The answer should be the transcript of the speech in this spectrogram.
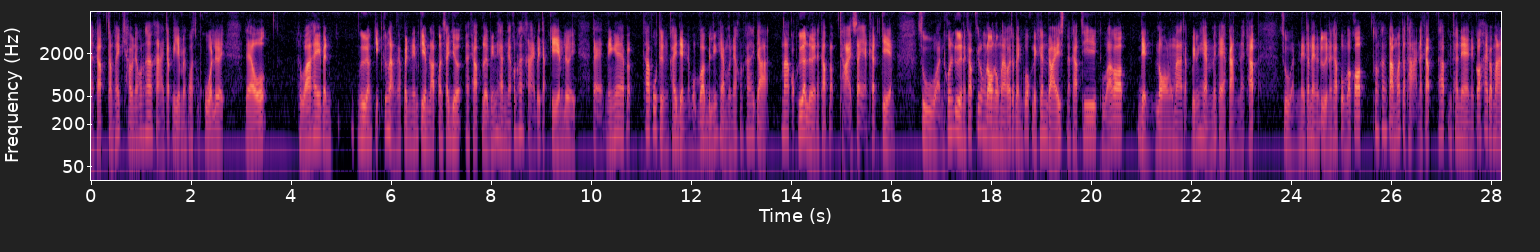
นะครับทำให้เขาเนี่ยค่อนข้างหายจากเกมไปพอสมควรเลย แล้วถือว่าให้เป็นคืออังกฤษครึ่งหลังนะเป็นเน้นเกมรับกันซะเยอะนะครับเลยเบลลิงแฮมเนี่ยค่อนข้างหายไปจากเกมเลย แต่ในแง่แบบถ้าพูดถึงใครเด่นนะผมว่าเบลลิงแฮมวันนี้ค่อนข้างที่จะมากกว่าเพื่อนเลยนะครับแบบฉายแสงชัดเจน ส่วนคนอื่นนะครับที่ลองลองลงมาก็จะเป็นพวกเดคเคนไรส์นะครับที่ถือว่าก็เด่นรองลงมาจากเบลลิงแฮมไม่แพ้กันนะครับ ส่วนในตำแหน่งอื่นๆนะครับ ผมว่าก็ค่อนข้างตามมาตรฐานนะครับ ถ้าเป็นคะแนนเนี่ยก็ให้ประมาณ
